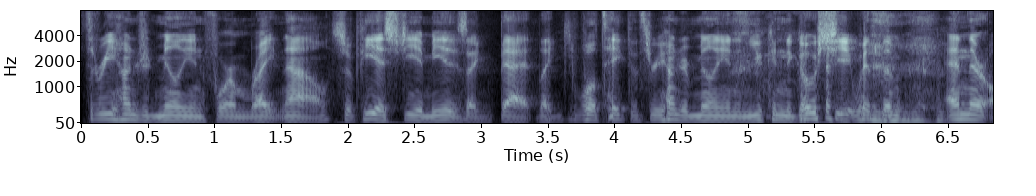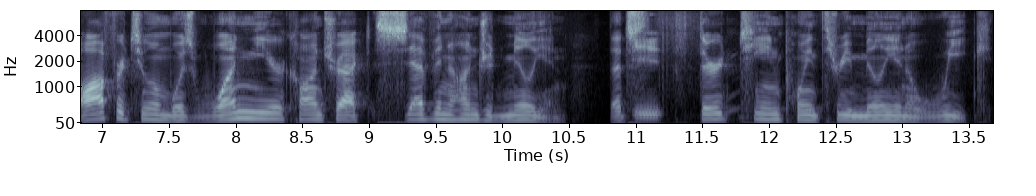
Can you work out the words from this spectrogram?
300 million for him right now. So PSG immediately is like, bet, like we'll take the 300 million and you can negotiate with them. And their offer to him was one year contract, 700 million. That's 13.3 million a week.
